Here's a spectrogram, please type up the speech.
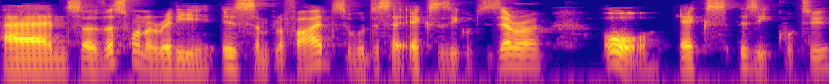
And so this one already is simplified. So we'll just say x is equal to 0 or x is equal to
